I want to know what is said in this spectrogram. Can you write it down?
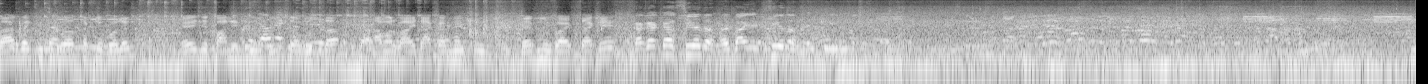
বার ভাই কিছু বলার থাকলে বলেন। এই যে পানির দূর অবস্থা আমার ভাই ঢাকা মিরপুর এভনিউ ফাইভ থাকে। কাকা শিখে দেন ভাই শিখে দেন কি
